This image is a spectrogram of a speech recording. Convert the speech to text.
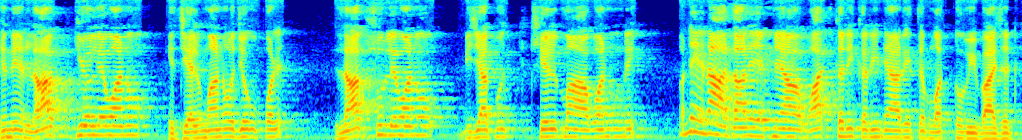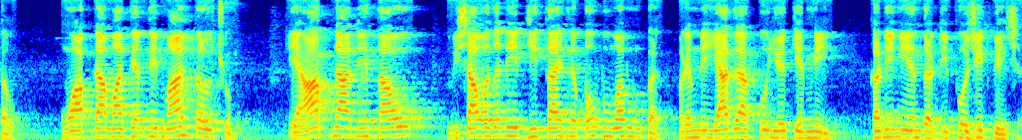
એને લાભ કયો લેવાનો? કે જેલમાં ન જવું પડે? લાભ શું લેવાનો? બીજા કોઈ ખેલમાં આવવાનું નહીં. અને એના આધારે એમને આ વાત કરી કરીને આ રીતે મતનું વિભાજન કરવું હું આપના માધ્યમથી માંગ કરું છું કે આપના નેતાઓ વિસાવદને જીતા એટલે બહુ ગુમાવવું કરે પણ એમને યાદ રાખવું જોઈએ કે એમની કડીની અંદર ડિપોઝિટ ગઈ છે.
